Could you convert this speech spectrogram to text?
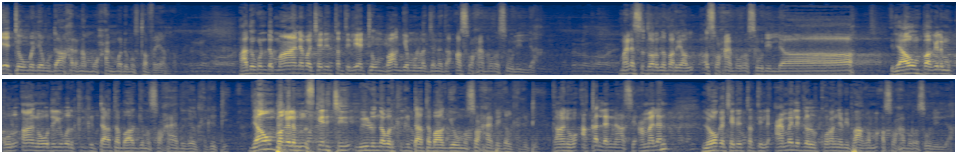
ഏറ്റവും വലിയ ഉദാഹരണം മുഹമ്മദ് മുസ്തഫയാണ്. അതുകൊണ്ട് മാനവ ചരിത്രത്തിൽ ഏറ്റവും ഭാഗ്യമുള്ള ജനത അസ്വഹാബു റസൂലില്ല. മനസ്സ് തുറന്ന് പറയാം അസ്വഹാബു റസൂലില്ല. രാവും പകലും ഖുർആൻ ഓതിയവർക്ക് കിട്ടാത്ത ഭാഗ്യം സ്വഹാബികൾക്ക് കിട്ടി. രാവും പകലും നിസ്കരിച്ച് വീഴുന്നവർക്ക് കിട്ടാത്ത ഭാഗ്യവും സ്വഹാബികൾക്ക് കിട്ടി. കാനു അക്കല്ലന്നാസി അമലൻ. ലോക ചരിത്രത്തിൽ അമലുകൾ കുറഞ്ഞ വിഭാഗം അസ്വഹാബ് റസൂലില്ല.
